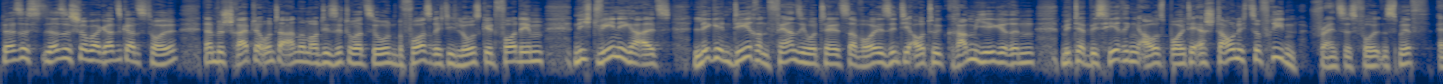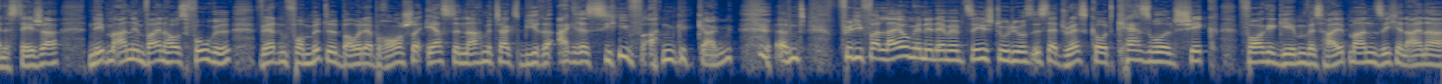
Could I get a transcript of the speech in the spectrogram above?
Das ist, das ist schon mal ganz, ganz toll. Dann beschreibt er unter anderem auch die Situation, bevor es richtig losgeht. Vor dem nicht weniger als legendären Fernsehhotel Savoy sind die Autogrammjägerinnen mit der bisherigen Ausbeute erstaunlich zufrieden. Francis Fulton Smith, Anastasia. Nebenan im Weinhaus Vogel werden vom Mittelbau der Branche erste Nachmittagsbiere aggressiv angegangen. Und für die Verleihung in den MMC-Studios ist der Dresscode Casual Chic vorgegeben, weshalb man sich in einer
